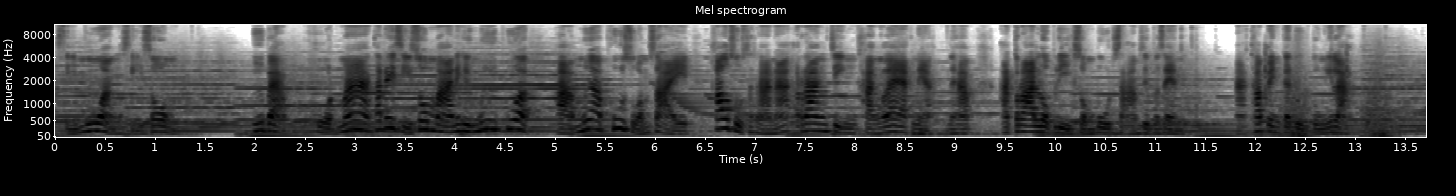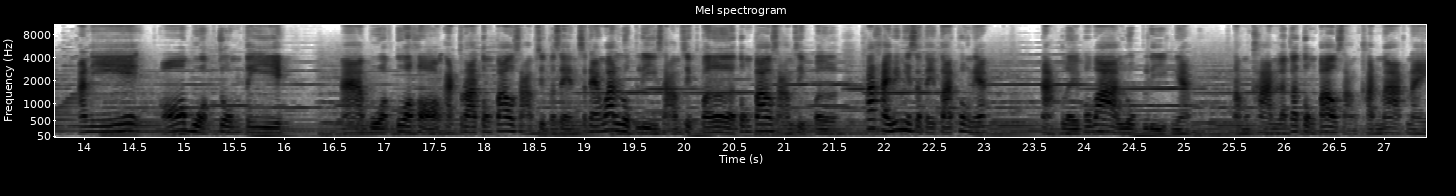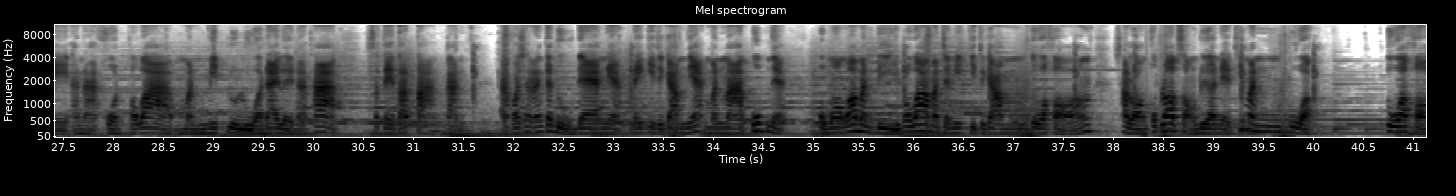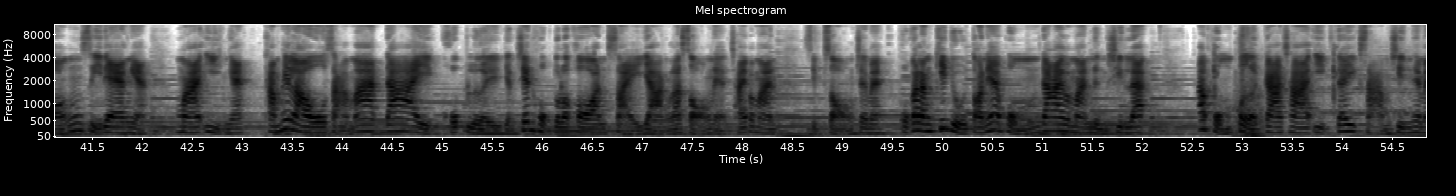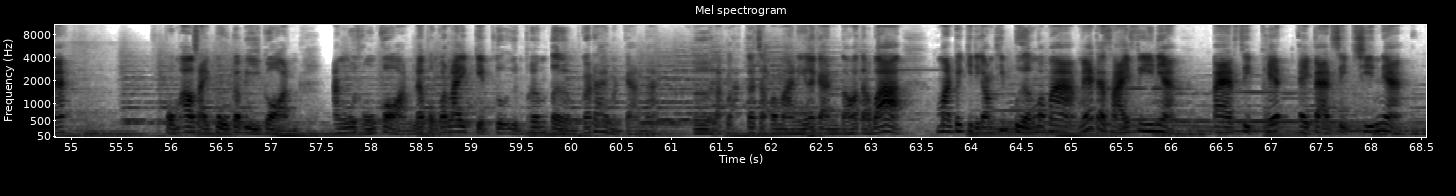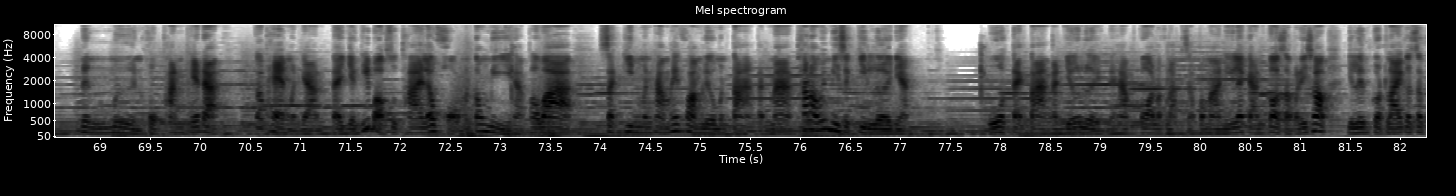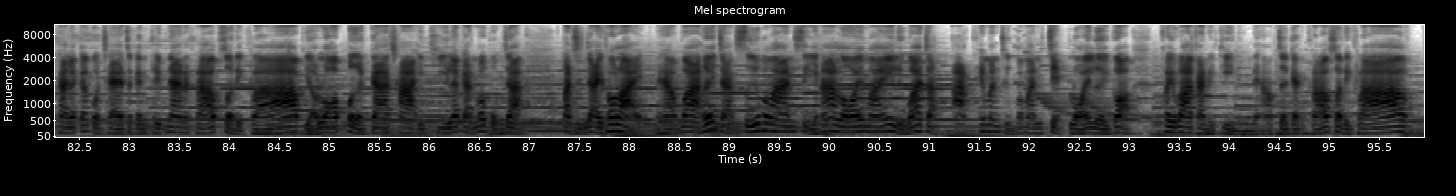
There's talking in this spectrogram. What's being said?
สีม่วง สีส้ม คือแบบโหดมาก ถ้าได้สีส้มมานี่คือเมื่อพวกเมื่อผู้สวมใส่เข้าสู่สถานะร่างจริงครั้งแรกเนี่ยนะครับอัตราหลบหลีกสมบูรณ์ 30%อะถ้าเป็นกระดูกตรงนี้ล่ะ อันนี้อ๋อบวกโจมตีอ่าบวกตัวของอัตราตรงเป้า 30%แสดงว่าหลบหลีก 30 เปอร์ตรงเป้า 30 เปอร์ถ้าใครไม่มีสเตตัสพวกเนี้ยหนักเลยเพราะว่าหลบหลีกเนี่ยสำคัญแล้วก็ตรงเป้าสำคัญมากในอนาคต เพราะว่ามันมิดรัวๆได้เลยนะ ถ้าสเตตัสต่างกัน เพราะฉะนั้นกระดูกแดงเนี่ยในกิจกรรมเนี้ยมันมาปุ๊บเนี่ยผมมองว่ามันดี เพราะว่ามันจะมีกิจกรรมตัวของฉลองครบรอบ 2 เดือนเนี่ยที่มันบวกตัวของสีแดงเนี่ยมาอีกไงทำให้เราสามารถได้ครบเลย อย่างเช่น 6 ตัวละครใส่อย่างละ2เนี่ยใช้ประมาณ 12 ใช่ไหมผมกำลังคิดอยู่ตอนนี้ผมได้ประมาณ 1 ชิ้นแล้ว ถ้าผมเปิดกาชาอีกได้อีก 3 ชิ้นใช่ไหมผมเอาใส่ปูกระบี่ก่อน อังงูถงก่อน แล้วผมก็ไล่เก็บตัวอื่นเพิ่มเติมก็ได้เหมือนกันนะ เออหลักๆ ก็จะประมาณนี้แล้วกันเนาะแต่ว่ามันเป็นกิจกรรมที่เปลืองมากๆ แม้แต่สายฟรีเนี่ย 80 เพชรไอ้80 ชิ้นเนี่ย 16,000 เพชรอะก็แพงเหมือนกัน แต่อย่างที่บอกสุดท้ายแล้วของมันต้องมีครับ เพราะว่าสกินมันทำให้ความเร็วมันต่างกันมาก ถ้าเราไม่มีสกินเลยเนี่ยโอ้แตกต่างกันเยอะเลยนะครับ ก็หลักๆจะประมาณนี้แล้วกัน ก็สำหรับที่ชอบ อย่าลืมกดไลค์ กด subscribe แล้วก็กดแชร์เจอกันคลิปหน้านะครับ สวัสดีครับ เดี๋ยวรอเปิดกาชาอีกทีแล้วกันว่าผมจะ ตัดสินใจเท่าไหร่นะครับว่าเฮ้ยจะซื้อประมาณ 4 500ไหมหรือว่าจะอัดให้มันถึงประมาณ 700 เลยก็ค่อยว่ากันอีกทีหนึ่งนะครับ เจอกันครับ สวัสดีครับ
